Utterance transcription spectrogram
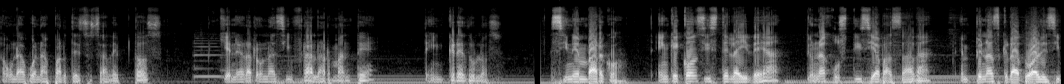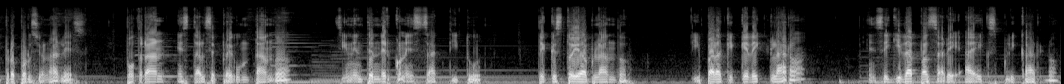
a una buena parte de sus adeptos y generar una cifra alarmante de incrédulos. Sin embargo, ¿en qué consiste la idea de una justicia basada en penas graduales y proporcionales? Podrán estarse preguntando, sin entender con exactitud, de qué estoy hablando. Y para que quede claro, enseguida pasaré a explicarlo.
